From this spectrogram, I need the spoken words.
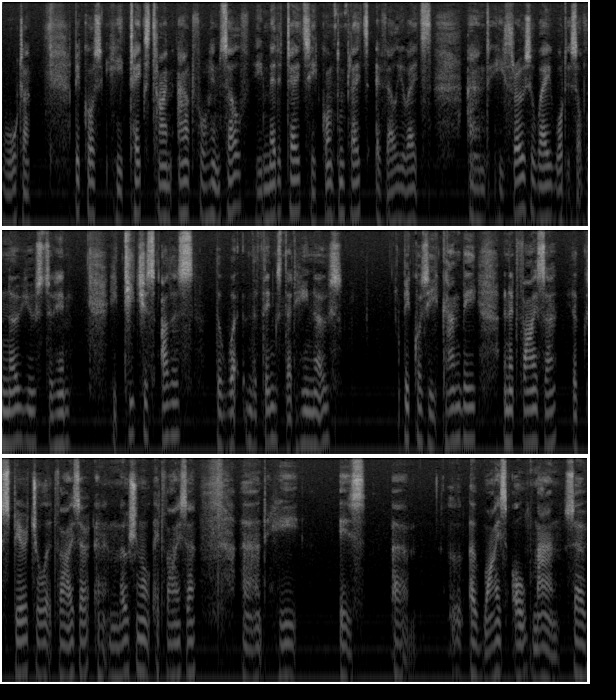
Water, because he takes time out for himself, he meditates, he contemplates, evaluates, and he throws away what is of no use to him. He teaches others the, the things that he knows because he can be an advisor, a spiritual advisor, an emotional advisor, and he is um, a wise old man. So,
